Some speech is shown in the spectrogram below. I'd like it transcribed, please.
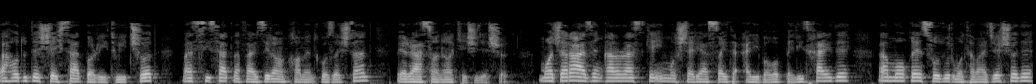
و حدود 600 بار ریتوییت شد و 300 نفر زیر آن کامنت گذاشتند به رسانه ها کشیده شد. ماجرا از این قرار است که این مشتری از سایت علی بابا بلیت خریده و موقع صدور متوجه شده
